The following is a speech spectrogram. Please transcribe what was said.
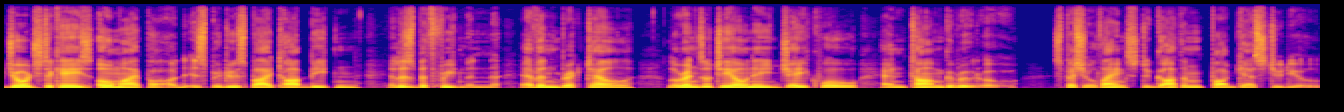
George Takei's Oh My Pod is produced by Todd Beaton, Elizabeth Friedman, Evan Brechtel, Lorenzo Tione, Jay Kuo, and Tom Garudo. Special thanks to Gotham Podcast Studio.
